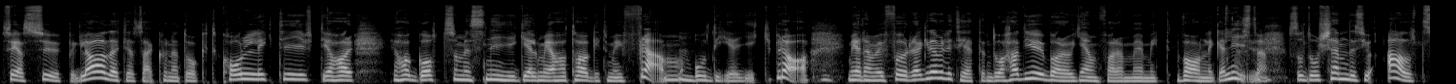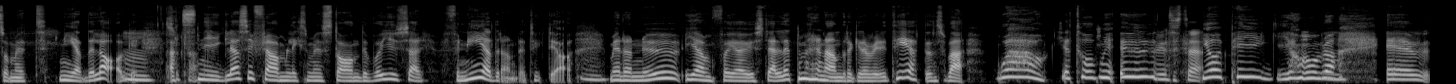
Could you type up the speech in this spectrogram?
så är jag superglad att jag så kunnat åka kollektivt. Jag har, jag har gått som en snigel men jag har tagit mig fram mm. och det gick bra. Mm. Medan vid förra graviditeten då hade jag ju bara att jämföra med mitt vanliga liv. Så då kändes ju allt som ett nederlag. Mm, att snigla sig fram liksom i stan det var ju så förnedrande tyckte jag. Mm. Medan nu jämför jag istället med den andra graviditeten så bara wow, jag tog mig ut, jag är pigg, jag mår bra. Mm. Eh,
